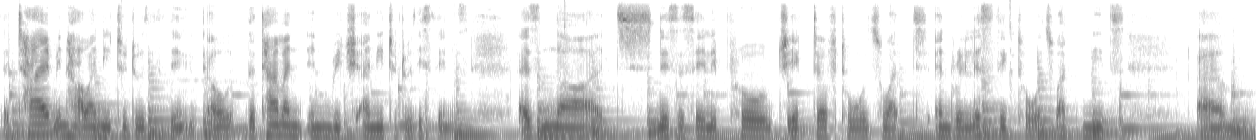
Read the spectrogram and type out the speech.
the time in how I need to do the thing, or the time in which I need to do these things, is not necessarily projective towards what and realistic towards what needs um,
